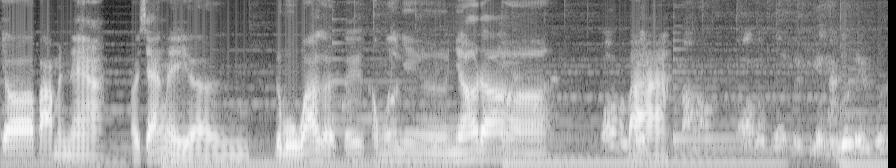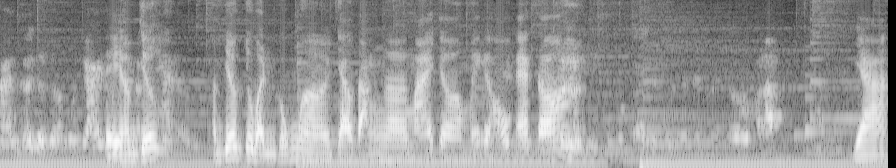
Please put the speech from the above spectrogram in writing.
cho bà mình nè. Hồi sáng này uh, lu bu quá rồi cái không có nhớ, nhớ đó ờ, bà. thì hôm trước hôm trước chú bình cũng ờ, trao tặng ờ, máy cho mấy cái hộ khác đó. Dạ.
